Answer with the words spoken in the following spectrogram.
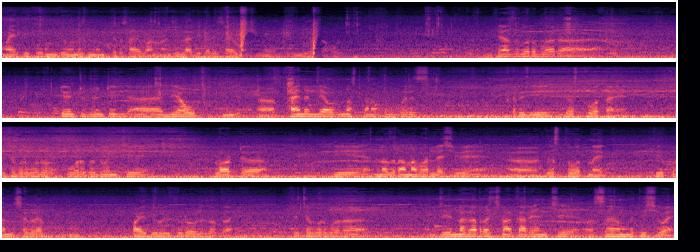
माहिती करून घेऊनच नंतर साहेबांना जिल्हाधिकारी साहेबांना निवेदन देत आहोत. त्याचबरोबर टेन टू ट्वेंटी लेआउट म्हणजे फायनल लेआउट नसताना पण बरेच खरेदी जास्त होत आहेत. त्याच्याबरोबर वर्ग दोनचे प्लॉट हे नजराना भरल्याशिवाय गस्त होत नाहीत. ते पण सगळ्या पायदुळी तुडवलं जात आहे. त्याच्याबरोबर जे नगररचनाकार्यांचे यांचे सहमतीशिवाय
